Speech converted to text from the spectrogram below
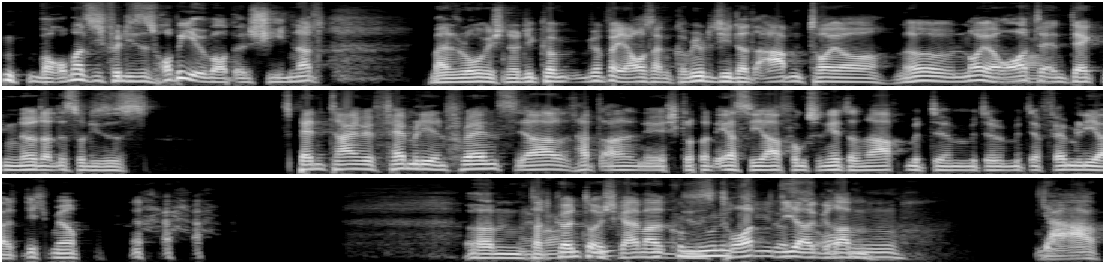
warum man sich für dieses Hobby überhaupt entschieden hat. Ich meine, logisch, ne, die können, wird man ja auch sagen, Community, das Abenteuer, ne, neue Orte Ja. entdecken, ne, das ist so dieses Spend Time with Family and Friends, ja, das hat, äh, nee, ich glaube, das erste Jahr funktioniert danach mit dem, mit dem, mit der Family halt nicht mehr. ähm, das Ja, könnt ihr euch gerne mal, die dieses das Tortendiagramm, ein- ja,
